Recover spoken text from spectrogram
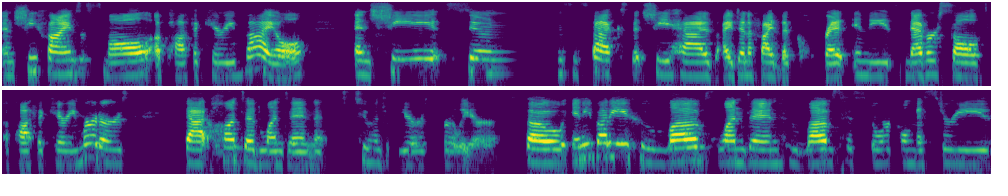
and she finds a small apothecary vial and she soon suspects that she has identified the culprit in these never solved apothecary murders that haunted London 200 years earlier. So, anybody who loves London, who loves historical mysteries,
